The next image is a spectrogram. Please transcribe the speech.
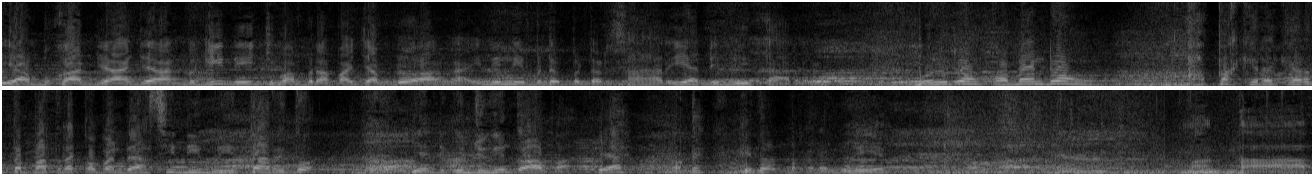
yang bukan jalan-jalan begini cuma berapa jam doang. Nah ini nih bener-bener seharian di Blitar. Boleh dong komen dong. Apa kira-kira tempat rekomendasi di Blitar itu? Yang dikunjungin tuh apa? Ya oke kita makanan dulu ya. Mantap.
